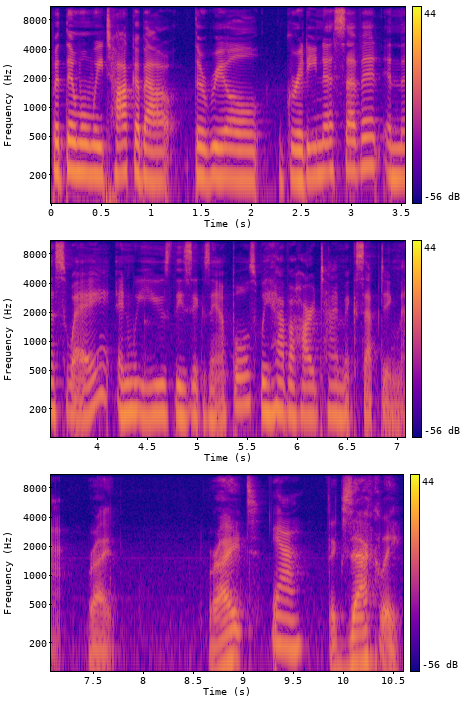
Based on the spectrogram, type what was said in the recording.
But then when we talk about the real grittiness of it in this way, and we use these examples, we have a hard time accepting that. Right. Right. Yeah. Exactly.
